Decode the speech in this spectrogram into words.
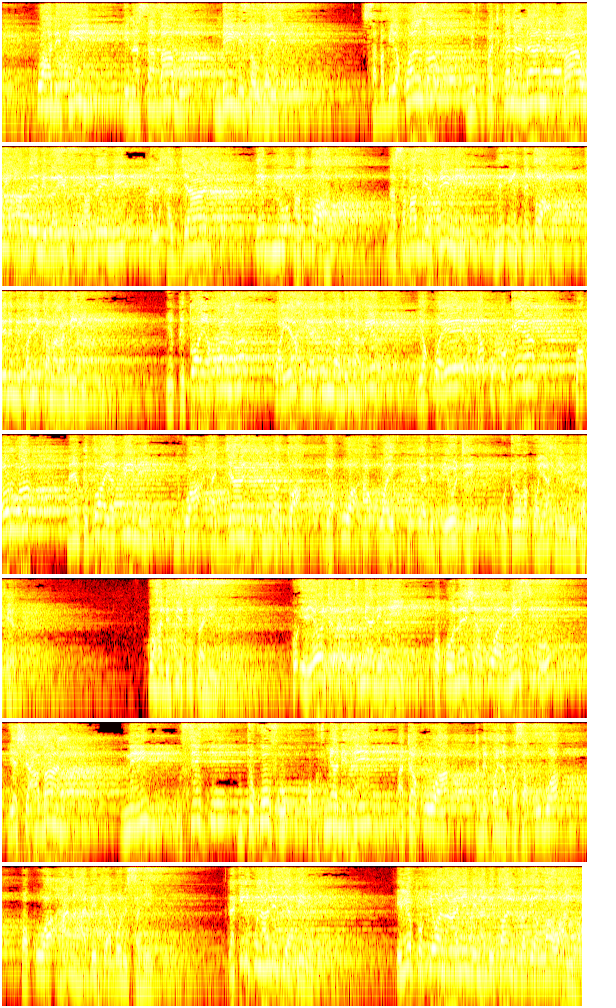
Kwa hadithi hii ina sababu mbili za udhaifu sababu ya kwanza ni kupatikana ndani rawi ambaye ni dhaifu ambaye ni al-Hajjaj ibn Attah. Na sababu ya pili ni inqita tena imefanyika mara mbili. Inqita ya kwanza kwa Yahya ibn Abi Kathir ya kuwa yeye hakupokea kwa Urwa na inqita ya pili ni kwa Hajjaj ibn Attah ya kuwa hakuwahi kupokea hadithi yote kutoka kwa Yahya ibn Kathir. Kwa hadithi si sahihi kwa yeyote atakayetumia hadithi hii kwa kuonesha kuwa nisfu ya Shaaban ni usiku mtukufu kwa kutumia hadithi hii atakuwa amefanya kosa kubwa kwa kuwa hana hadithi ambayo ni sahihi. Lakini kuna hadithi ya pili iliyopokewa na Ali bin Abi Talib radhiallahu anhu.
